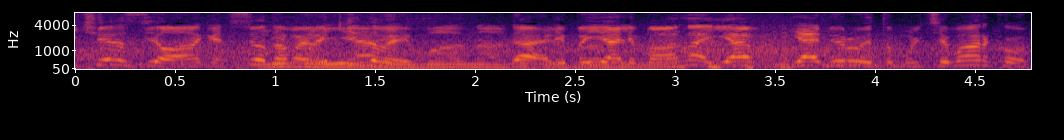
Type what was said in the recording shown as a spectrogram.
и что я сделал? Она говорит, все, давай, Либо я, выкидывай. либо она. Да, либо я, либо она. Я, я беру эту мультиварку.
